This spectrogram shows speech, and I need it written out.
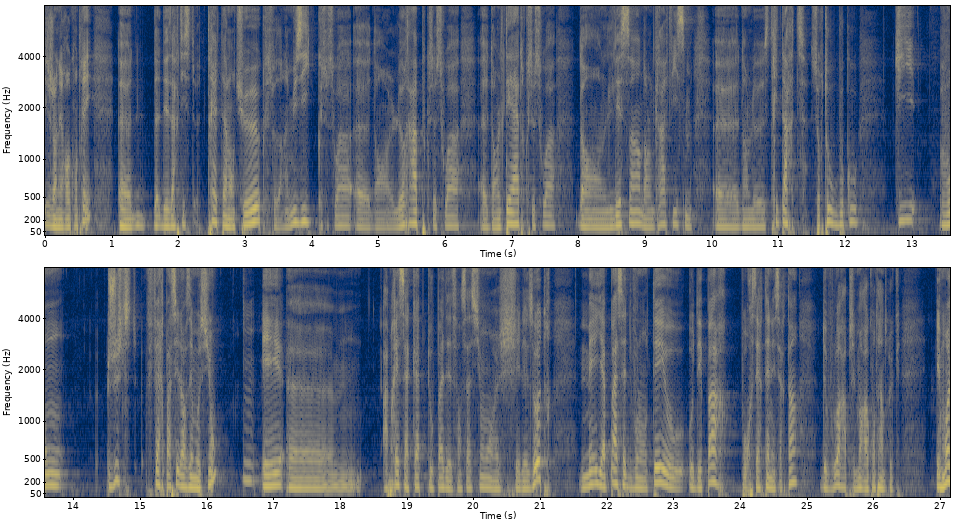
j'en ai rencontré euh, des artistes très talentueux, que ce soit dans la musique, que ce soit euh, dans le rap, que ce soit euh, dans le théâtre, que ce soit dans le dessin, dans le graphisme, dans le street art, surtout beaucoup, qui vont juste faire passer leurs émotions mm. et après ça capte ou pas des sensations chez les autres, mais il n'y a pas cette volonté au, au départ pour certaines et certains de vouloir absolument raconter un truc. Et moi,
